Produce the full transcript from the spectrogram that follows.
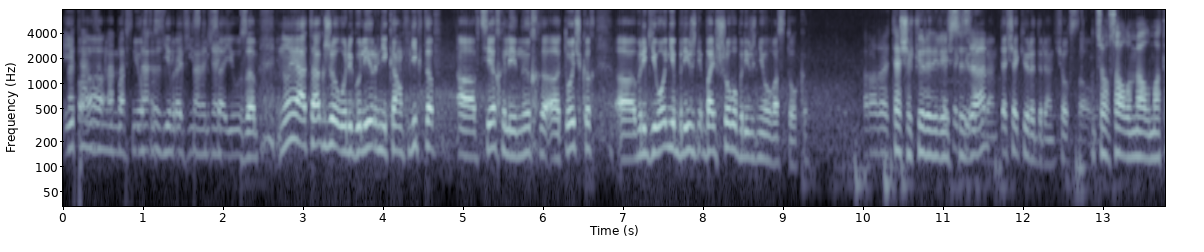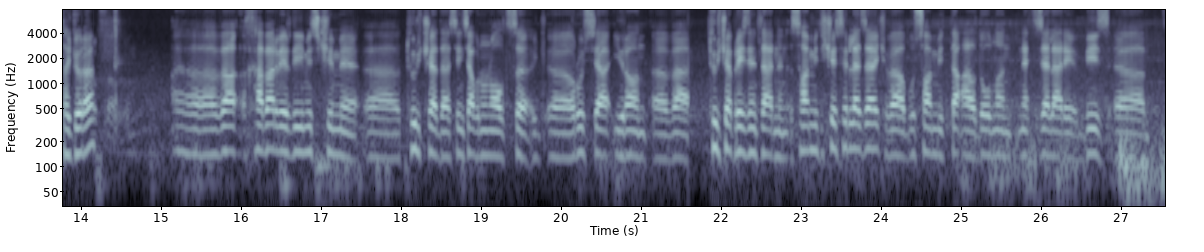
и партнерства с Евразийским Союзом, Ну и а также урегулирование конфликта конфликтов а, в тех или иных а, точках а, в регионе ближне- Большого Ближнего Востока. Fərhad bəy, təşəkkür edirik Teşekkür sizə. ederim. Teşekkür ederim. Çok sağ olun. Çox sağ olun məlumata görə. Çok sağ olun. Ə, və xəbər verdiyimiz kimi ə, Türkiyədə sentyabrın 16-sı ə, Rusiya, İran ə, və Türkiyə prezidentlərinin sammiti keçiriləcək və bu sammitdə əldə olunan nəticələri biz ə, ə,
